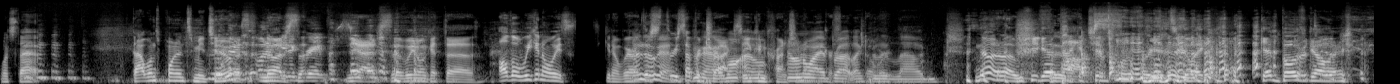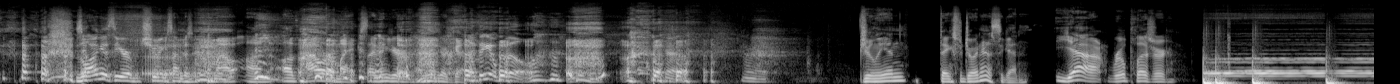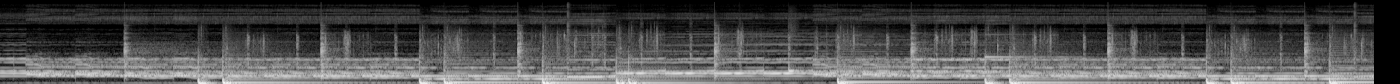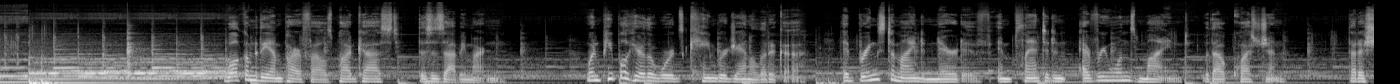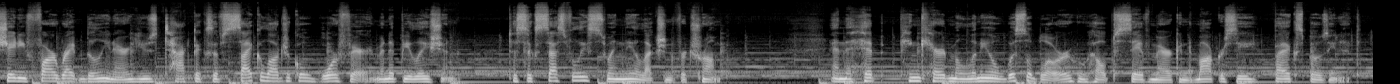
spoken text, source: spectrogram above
What's that? that one's pointed to me too. I just wanted No, you to it's- grape. yeah, so we don't get the. Although we can always, you know, we're on okay. three separate Okay, tracks, so you can won't- crunch. I don't know why I brought like really worry. loud. No, no, no. We should get a pack of chips for, for you too. Like, get both going. As long as your chewing sound doesn't come out on of our mics, I think you're. I think you're good. I think it will. okay. All right. Julian, thanks for joining us again. Yeah, real pleasure. Welcome to the Empire Files podcast. This is Abby Martin. When people hear the words Cambridge Analytica, it brings to mind a narrative implanted in everyone's mind without question that a shady far right billionaire used tactics of psychological warfare and manipulation to successfully swing the election for Trump. And the hip, pink haired millennial whistleblower who helped save American democracy by exposing it.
